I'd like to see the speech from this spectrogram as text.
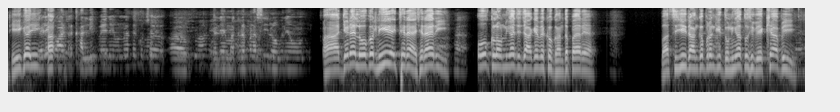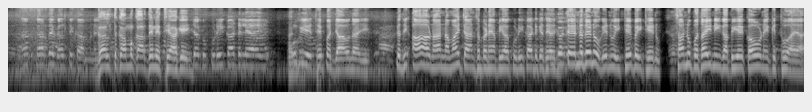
ਠੀਕ ਆ ਜੀ। ਜਿਹੜੇ ਆ- ਕੁਆਟਰ ਖਾਲੀ ਪਏ ਨੇ ਉਹਨਾਂ ਤੇ ਕੁਝ ਜਿਹੜੇ ਮਤਲਬ ਪ੍ਰਸੀ ਲੋਕ ਨੇ ਉਹ ਹਾਂ ਜਿਹੜੇ ਲੋਕ ਨਹੀਂ ਇੱਥੇ ਰਹਿਸ਼ ਰਹਿ ਰਹੀ ਹਾਂ। ਉਹ ਕਲੋਨੀਆਂ 'ਚ ਜਾ ਕੇ ਵੇਖੋ ਗੰਦ ਪੈ ਰਿਹਾ। ਬਸ ਜੀ ਰੰਗ ਬਰੰਗੀ ਦੁਨੀਆ ਤੁਸੀਂ ਵੇਖਿਆ ਵੀ ਸਭ ਕਰਦੇ ਗਲਤੀ ਕੰਮ ਨੇ। ਗਲਤ ਕੰਮ ਕਰਦੇ ਨੇ ਇੱਥੇ ਆ ਕੇ। ਜੇ ਕੋਈ ਕੁੜੀ ਕੱਢ ਲਿਆ ਜੀ ਉਹ ਵੀ ਇੱਥੇ ਭੱਜਾ ਆਉਂਦਾ ਜੀ। ਕਦੀ ਆ ਹੋਣਾ, ਨਵਾਂ ਹੀ ਚਾਂਸ ਬਣਿਆ ਵੀ ਆ ਕੁੜੀ ਕੱਢ ਕੇ ਤੇ ਤਿੰਨ ਦਿਨ ਹੋ ਗਏ ਨੂੰ ਇੱਥੇ ਬੈਠੇ ਨੂੰ। ਸਾਨੂੰ ਪਤਾ ਹੀ ਨਹੀਂਗਾ ਵੀ ਇਹ ਕੌਣ ਹੈ, ਕਿੱਥੋਂ ਆਇਆ।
